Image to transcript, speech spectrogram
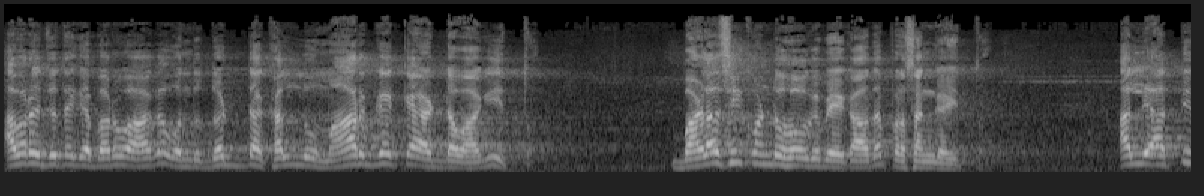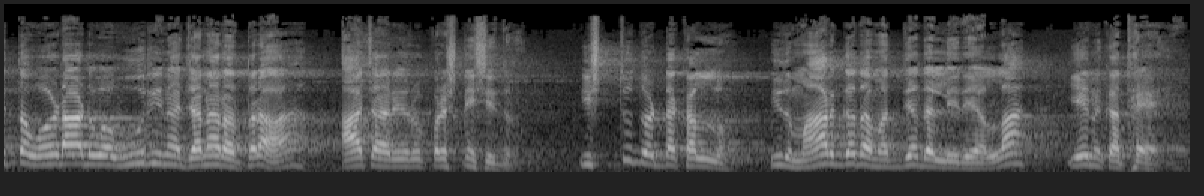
ಅವರ ಜೊತೆಗೆ ಬರುವಾಗ ಒಂದು ದೊಡ್ಡ ಕಲ್ಲು ಮಾರ್ಗಕ್ಕೆ ಅಡ್ಡವಾಗಿ ಇತ್ತು. ಬಳಸಿಕೊಂಡು ಹೋಗಬೇಕಾದ ಪ್ರಸಂಗ ಇತ್ತು. ಅಲ್ಲಿ ಅತ್ತಿತ್ತ ಓಡಾಡುವ ಊರಿನ ಜನರ ಹತ್ರ ಆಚಾರ್ಯರು ಪ್ರಶ್ನಿಸಿದರು, ಇಷ್ಟು ದೊಡ್ಡ ಕಲ್ಲು, ಇದು ಮಾರ್ಗದ ಮಧ್ಯದಲ್ಲಿದೆಯಲ್ಲ ಏನು ಕಥೆ?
